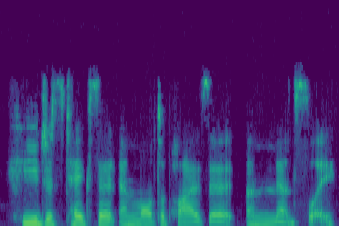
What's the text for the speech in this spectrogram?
he just takes it and multiplies it immensely.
